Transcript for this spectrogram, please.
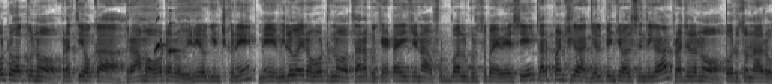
ఓటు హక్కును ప్రతి ఒక్క గ్రామ ఓటరు వినియోగించుకుని మీ విలువైన ఓటును తనకు కేటాయించిన ఫుట్బాల్ గుర్తుపై వేసి సర్పంచ్గా గెలిపించవలసిందిగా ప్రజలను కోరుతున్నారు.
